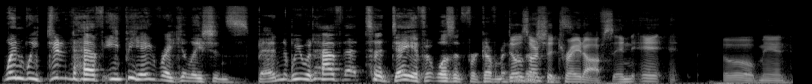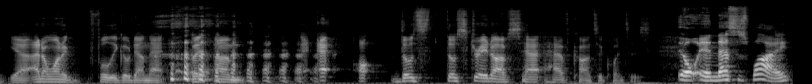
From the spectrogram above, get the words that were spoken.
when we didn't have EPA regulations, Ben. We would have that today if it wasn't for government. those aren't the trade offs, and, and oh man, yeah, I don't want to fully go down that, but um, those those trade offs ha- have consequences. Oh, and this is why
